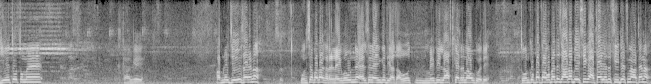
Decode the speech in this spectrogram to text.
ये तो तुम्हें आगे। अपने जे सर है ना? उनसे पता कर लेना एक बार उनने हेल्थ एंड का दिया था। वो मे बी लास्ट कैटर में आउट हुए थे। तो उनको पता होगा। वैसे ज़्यादा बेसिक आता है, जैसे सी में आता है ना,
